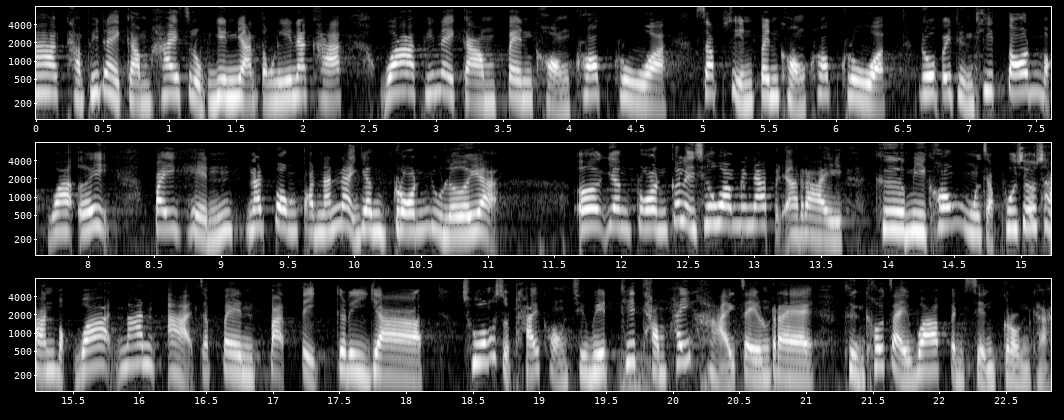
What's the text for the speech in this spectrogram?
มากทำพินัยกรรมให้สรุปยืนยันตรงนี้นะคะ ว่าพินัยกรรมเป็นของครอบครัว ทรัพย์สินเป็นของครอบครัวรวมไปถึงที่ต้นบอกว่า เอ้ย ไปเห็นนัดปงตอนนั้นน่ะยังกรนอยู่เลยอะ เออยังกรนก็เลยเชื่อว่าไม่น่าเป็นอะไร คือมีข้อมูลจากผู้เชี่ยวชาญบอกว่านั่นอาจจะเป็นปฏิกิริยาช่วงสุดท้ายของชีวิตที่ทำให้หายใจแรง ถึงเข้าใจว่าเป็นเสียงกรนค่ะ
